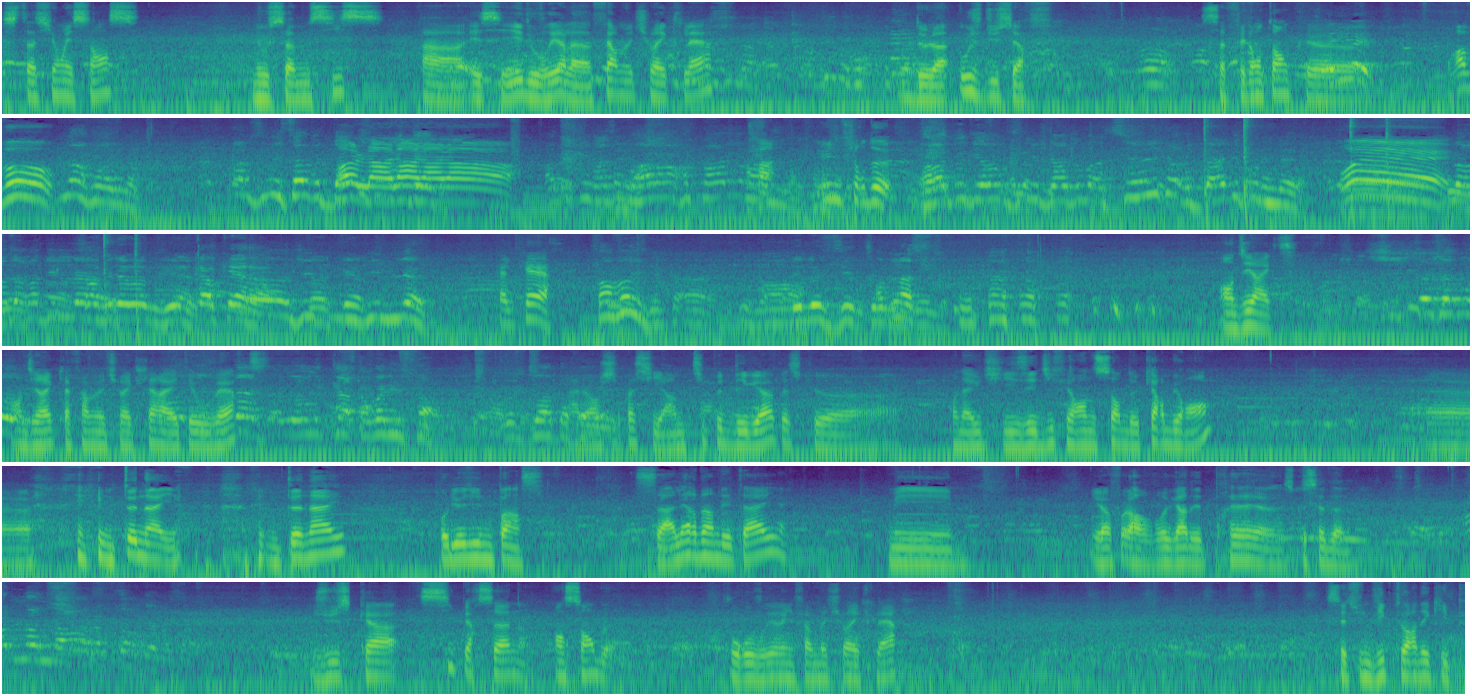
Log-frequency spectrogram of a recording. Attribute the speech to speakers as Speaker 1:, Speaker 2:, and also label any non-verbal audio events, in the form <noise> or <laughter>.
Speaker 1: Station essence. Nous sommes six à essayer d'ouvrir la fermeture éclair de la housse du surf. Ça fait longtemps que. Bravo Oh là là là là ah, Une sur deux. Ouais Calcaire.
Speaker 2: Calcaire.
Speaker 1: En direct. En direct, la fermeture éclair a été ouverte. Alors, je ne sais pas s'il y a un petit peu de dégâts parce que euh, on a utilisé différentes sortes de carburants. Euh, <laughs> une tenaille, une tenaille au lieu d'une pince. Ça a l'air d'un détail, mais il va falloir regarder de près euh, ce que ça donne. Jusqu'à 6 personnes ensemble pour ouvrir une fermeture éclair. C'est une victoire d'équipe.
